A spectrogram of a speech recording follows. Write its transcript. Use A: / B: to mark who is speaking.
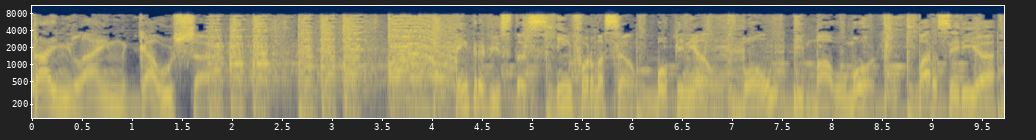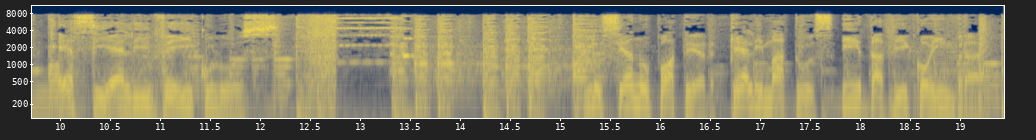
A: Timeline Gaúcha. Entrevistas, informação, opinião, bom e mau humor. Parceria SL Veículos. Luciano Potter, Kelly Matos e Davi Coimbra.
